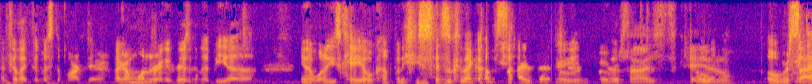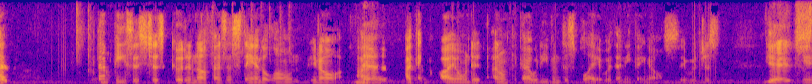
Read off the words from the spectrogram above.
i feel like they missed the mark there like i'm wondering if there's gonna be a you know one of these ko companies that's gonna like upsize that Over, oversized. KO. oversized That mm. piece is just good enough as a standalone. You know, yeah I, I think if I owned it, I don't think I would even display it with anything else. It would just Yeah, it's he,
